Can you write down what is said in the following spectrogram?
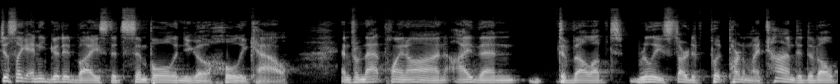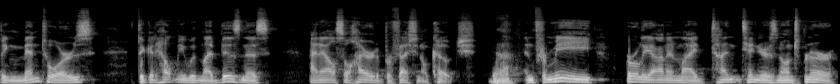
just like any good advice that's simple and you go, holy cow. And from that point on, I then developed, really started to put part of my time to developing mentors that could help me with my business. And I also hired a professional coach. Yeah. And for me, early on in my 10, 10 years as an entrepreneur,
